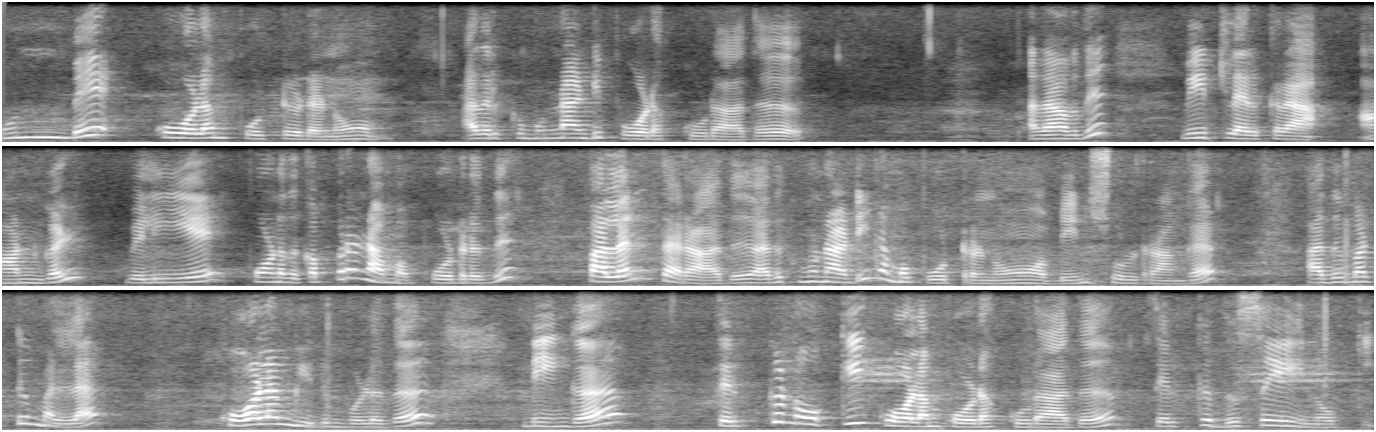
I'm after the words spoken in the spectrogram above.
முன்பே கோலம் போட்டுடணும். அதற்கு முன்னாடி போடக்கூடாது. அதாவது வீட்டில் இருக்கிற ஆண்கள் வெளியே போனதுக்கப்புறம் நம்ம போடுறது பலன் தராது. அதுக்கு முன்னாடி நம்ம போட்டுறணும் அப்படின்னு சொல்கிறாங்க அது மட்டுமல்ல கோலம் இடும் பொழுது நீங்கள் தெற்கு நோக்கி கோலம் போடக்கூடாது. தெற்கு திசையை நோக்கி.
